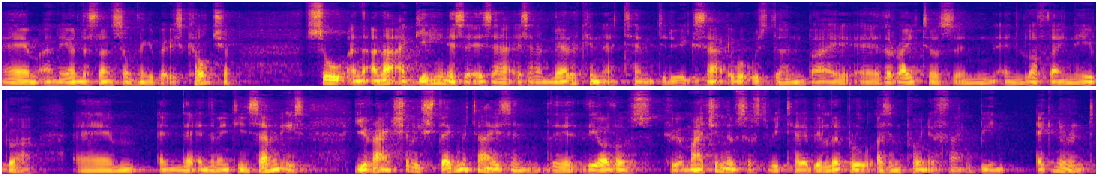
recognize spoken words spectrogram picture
um, and he understands something about his culture. So, and, and that again is, is, a, is an American attempt to do exactly what was done by uh, the writers in, in Love Thy Neighbour um, in, the, in the 1970s. You're actually stigmatising the, the others who imagine themselves to be terribly liberal as, in point of fact, being ignorant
